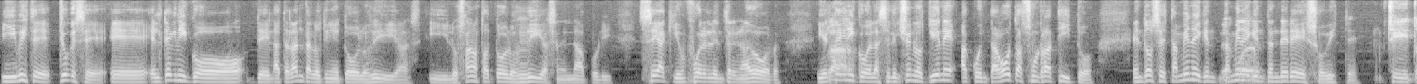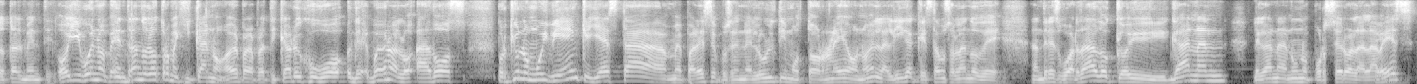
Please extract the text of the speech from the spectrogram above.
Y viste, yo qué sé, eh, el técnico del Atalanta lo tiene todos los días y Lozano está todos los días en el Napoli, sea quien fuera el entrenador. Y el técnico de la selección lo tiene a cuentagotas un ratito. Entonces también hay que, también hay que entender eso, ¿viste? Sí, totalmente. Oye, bueno, entrando el otro mexicano, a ver, para platicar, hoy jugó, bueno, a, a, dos, porque uno muy bien, que ya está, me parece, pues en el último torneo, ¿no? En la liga, que estamos hablando de Andrés Guardado, que hoy ganan, le ganan uno por cero al Alavés.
